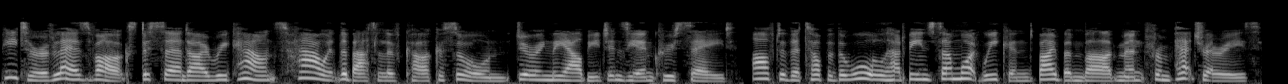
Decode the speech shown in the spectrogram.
Peter of Les Vaux-de-Cernay recounts how at the Battle of Carcassonne, during the Albigensian Crusade, after the top of the wall had been somewhat weakened by bombardment from petraries,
